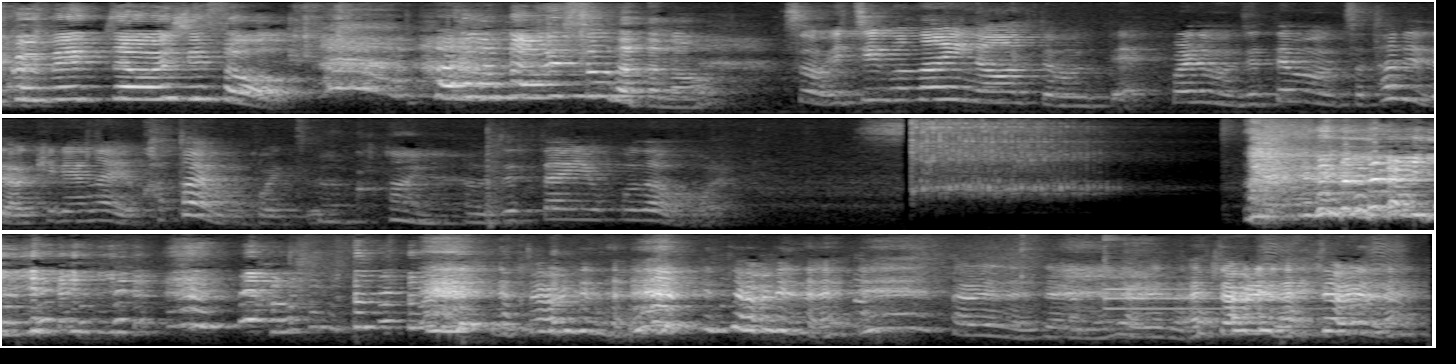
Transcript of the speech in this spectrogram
いこれめっちゃ美味しそう。こんな美味しそうだったの？そういちごないなって思って。これでも絶対もうさ種では切れないよ。硬いもんこいつ。硬いね。絶対横だわこれ。いやいや食べ れない。食べれない。食べれない。食べれない。食べれない。食べれない。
